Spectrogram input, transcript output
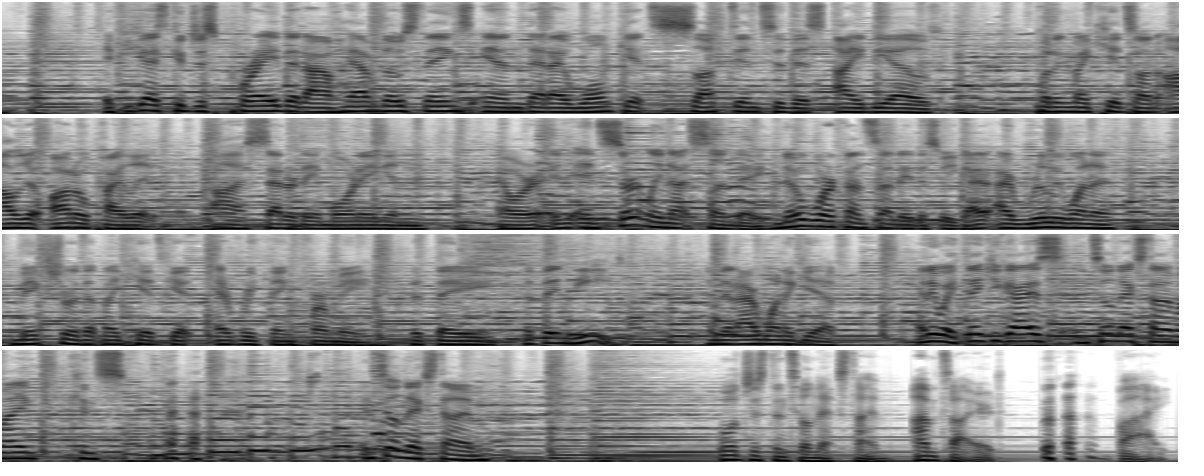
if you guys could just pray that I'll have those things and that I won't get sucked into this idea of putting my kids on auto, autopilot uh, Saturday morning and or and, and, certainly not Sunday. No work on Sunday this week. I, I really want to make sure that my kids get everything from me that they that they need and that I want to give. Anyway, thank you guys. Until next time, I cons- until next time. Well, just until next time. I'm tired. Bye.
